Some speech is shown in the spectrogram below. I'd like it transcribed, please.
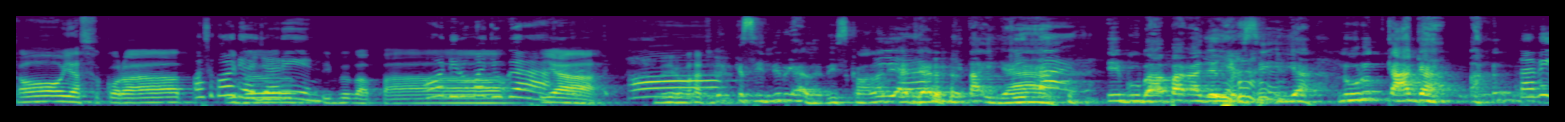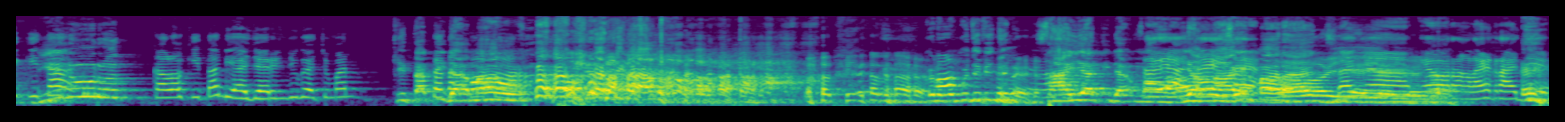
Oh, ya sekolah. Oh, sekolah ibu, diajarin. Ibu bapak. Oh, di rumah juga? Iya. Oh. Di rumah juga. Kesindir gak lah di sekolah Iya. diajarin kita iya. Ibu bapak ngajarin Iya. bersih iya. Nurut kagak. Tapi kita nurut. kalau kita diajarin juga cuman Kita tetap tidak mau. kotor. kita tidak mau. Kalau gue jadi jelek. Saya tidak mau. Saya, Yang saya, lain saya. mah Oh, iya, banyak iya, iya. ya orang lain Eh, rajin.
